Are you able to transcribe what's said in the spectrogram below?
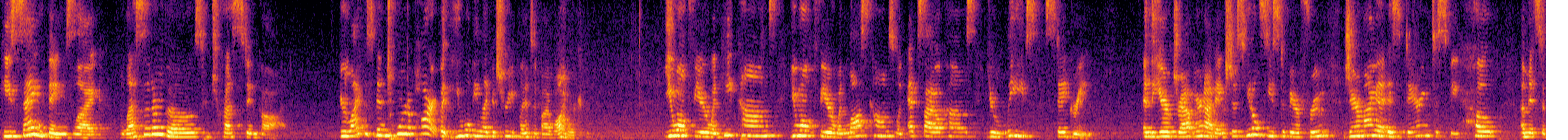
He's saying things like, Blessed are those who trust in God. Your life has been torn apart, but you will be like a tree planted by water. You won't fear when heat comes. You won't fear when loss comes, when exile comes. Your leaves stay green. In the year of drought, you're not anxious. You don't cease to bear fruit. Jeremiah is daring to speak hope amidst a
